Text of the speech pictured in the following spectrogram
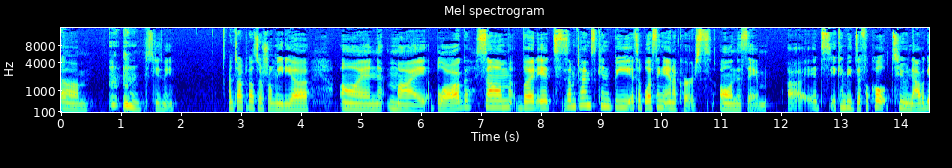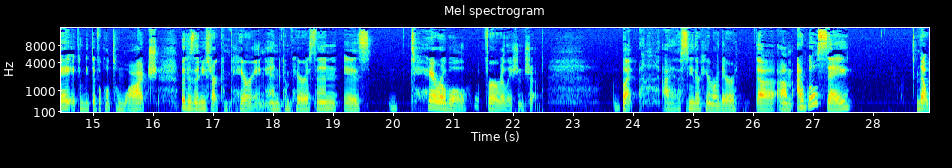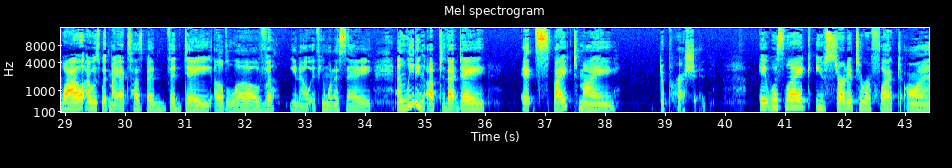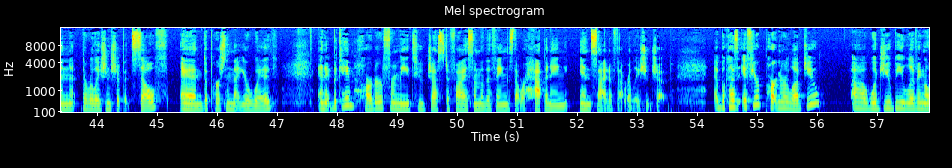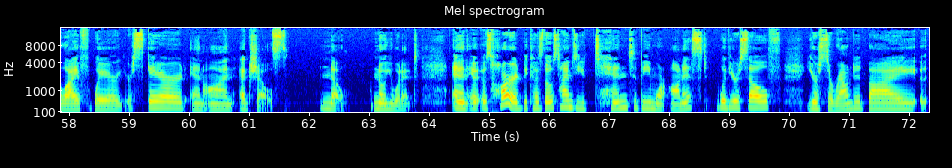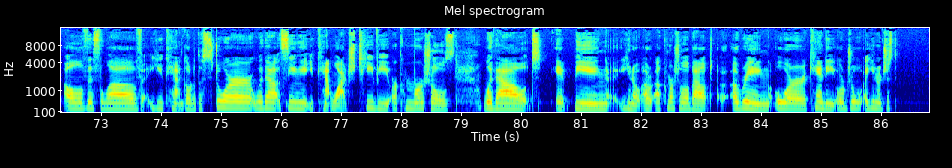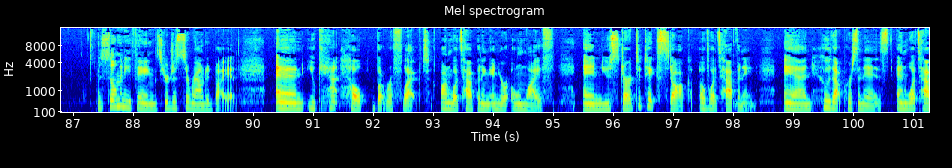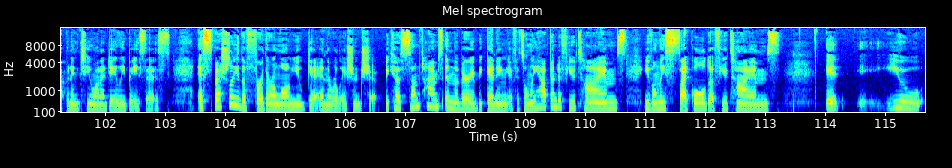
um, excuse me, I've talked about social media on my blog some, but it sometimes can be it's a blessing and a curse all in the same uh, it's it can be difficult to navigate. It can be difficult to watch because then you start comparing, and comparison is terrible for a relationship. But uh, that's neither here nor there. The um, I will say that while I was with my ex husband, the day of love, you know, if you want to say, and leading up to that day, it spiked my depression it was like you started to reflect on the relationship itself and the person that you're with. And it became harder for me to justify some of the things that were happening inside of that relationship. Because if your partner loved you, uh, would you be living a life where you're scared and on eggshells? No, no, you wouldn't. And it was hard because those times you tend to be more honest with yourself. You're surrounded by all of this love. You can't go to the store without seeing it. You can't watch TV or commercials without it being, you know, a, a commercial about a ring or candy or jewel, you know, just so many things. You're just surrounded by it and you can't help but reflect on what's happening in your own life and you start to take stock of what's happening and who that person is and what's happening to you on a daily basis, especially the further along you get in the relationship. Because sometimes in the very beginning, if it's only happened a few times, you've only cycled a few times, it you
